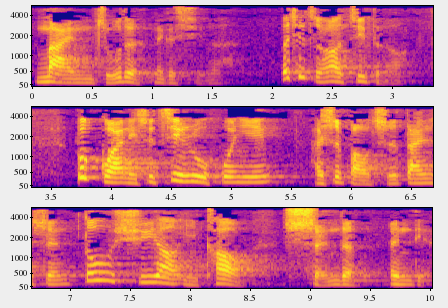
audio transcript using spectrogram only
满足的那个喜乐。而且总要记得啊，不管你是进入婚姻还是保持单身，都需要依靠神的恩典。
